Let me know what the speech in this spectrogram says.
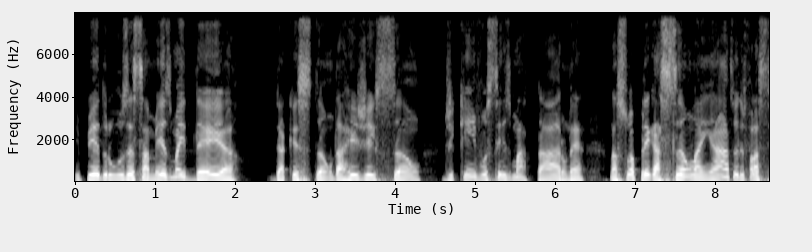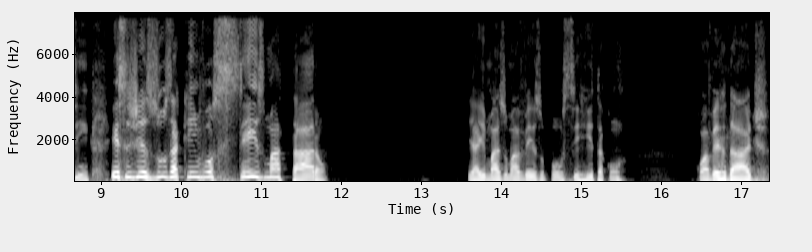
E Pedro usa essa mesma ideia da questão da rejeição de quem vocês mataram, né? Na sua pregação lá em Atos, ele fala assim: Esse Jesus a quem vocês mataram. E aí, mais uma vez, o povo se irrita com, com a verdade.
